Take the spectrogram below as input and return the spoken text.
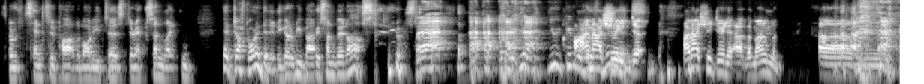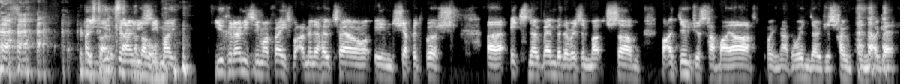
sort of sensitive part of the body to direct sunlight. And yeah, Josh Brolin did it. He got a really badly sunburned ass. It like, you, you I'm actually familiars. i'm actually doing it at the moment um, you can only see my you can only see my face, but I'm in a hotel in Shepherd's Bush. Uh, it's November, there isn't much sun, but I do just have my ass pointing out the window, just hoping that I get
